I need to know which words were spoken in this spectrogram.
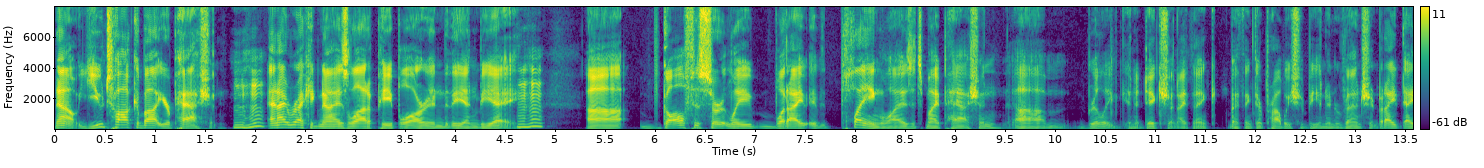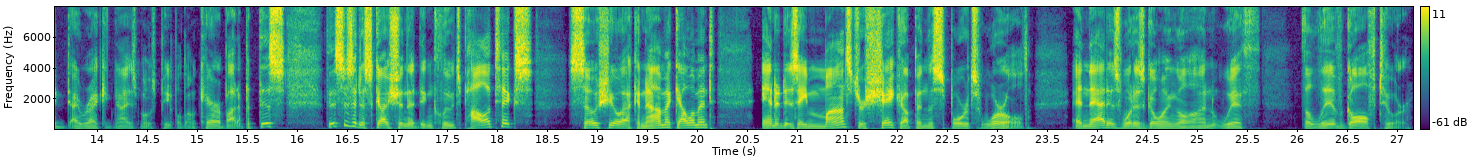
Now, you talk about your passion, and I recognize a lot of people are into the NBA. Uh, golf is certainly what I playing wise, it's my passion. Um, really an addiction. I think. I think there probably should be an intervention, but I, I, I recognize most people don't care about it. But this this is a discussion that includes politics, socioeconomic element, and it is a monster shakeup in the sports world, and that is what is going on with the LIV Golf Tour.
